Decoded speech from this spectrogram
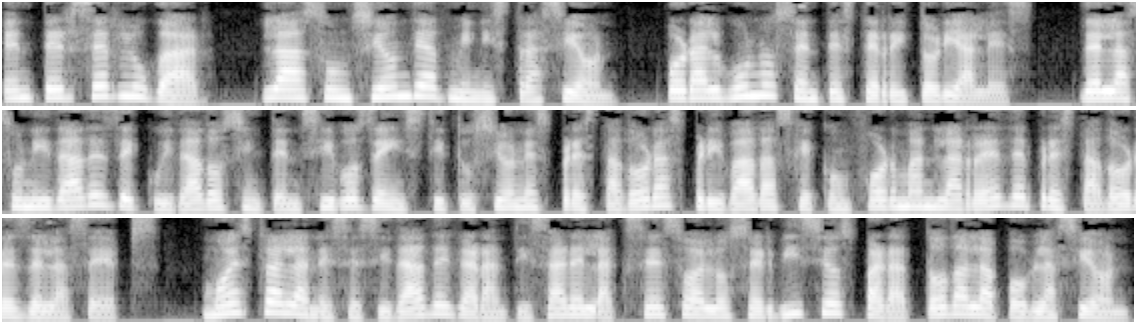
En tercer lugar, la asunción de administración, por algunos entes territoriales, de las unidades de cuidados intensivos de instituciones prestadoras privadas que conforman la red de prestadores de las EPS, muestra la necesidad de garantizar el acceso a los servicios para toda la población,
